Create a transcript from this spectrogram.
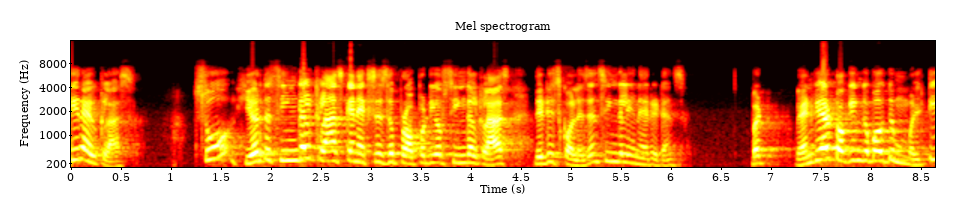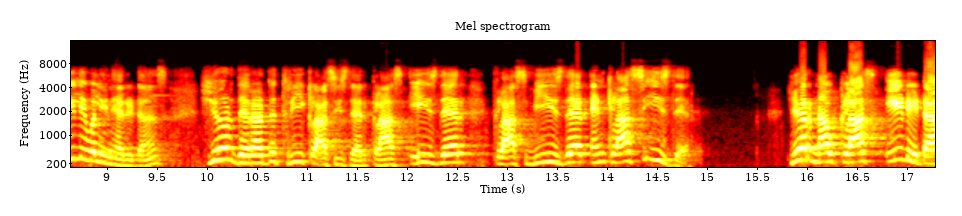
derived class so here the single class can access the property of single class that is called as a single inheritance but when we are talking about the multi-level inheritance, here there are the three classes there. Class A is there, class B is there and class C is there. Here now class A data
